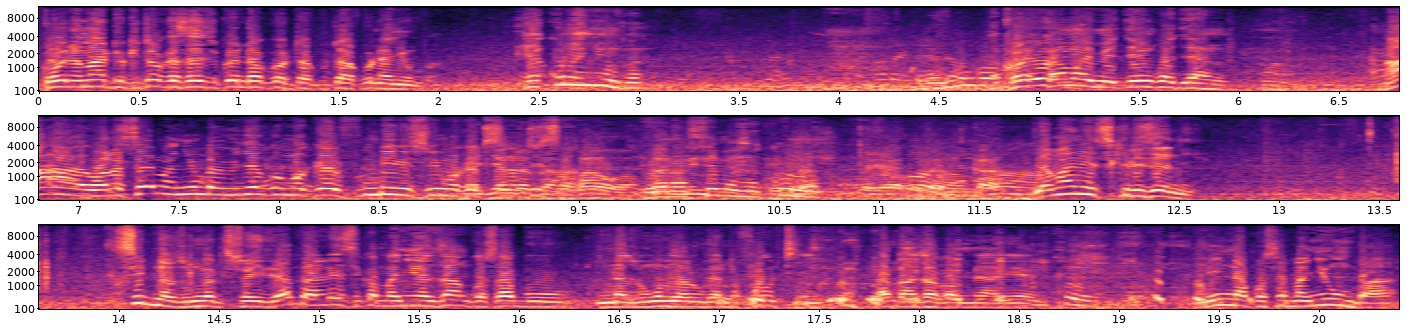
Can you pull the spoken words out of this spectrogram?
Kwa hiyo maana tukitoka sasa kwenda huko utakuta hakuna nyumba. Hakuna nyumba. Kwa hiyo Kama imejengwa jana. ah, ah, wanasema nyumba imejengwa mwaka 2000 si mwaka 99. Wanasema hakuna. Jamani sikilizeni. Sisi tunazungumza Kiswahili, labda lesi kama nyinyi wenzangu, kwa sababu mnazungumza lugha tofauti, labda anza kwa mnaelewa. Mimi ninaposema nyumba,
